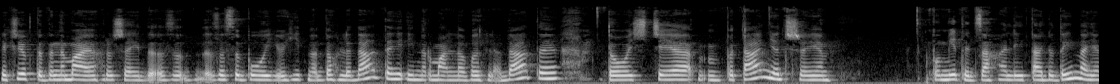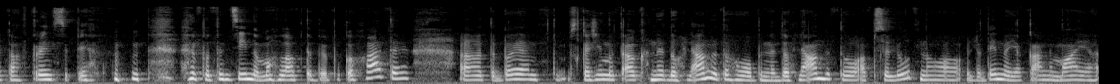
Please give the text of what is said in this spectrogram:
якщо в тебе немає грошей за собою гідно доглядати і нормально виглядати, то ще питання, чи помітить взагалі та людина, яка в принципі потенційно могла б тебе покохати, тебе, скажімо так, недоглянутого або недоглянуту абсолютно людину, яка не має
